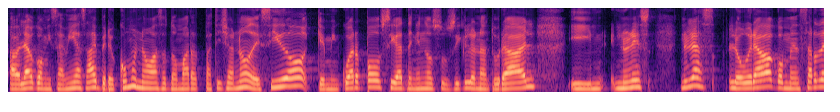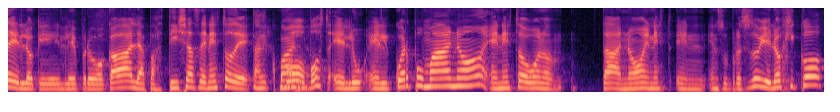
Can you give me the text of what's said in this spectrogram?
hablaba con mis amigas, ay, pero ¿cómo no vas a tomar pastillas? No, decido que mi cuerpo siga teniendo su ciclo natural y no les, no las lograba convencer de lo que le provocaba las pastillas en esto de, Tal cual. vos, vos, el, el cuerpo humano, en esto, bueno, está, ¿no? En, en su proceso biológico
